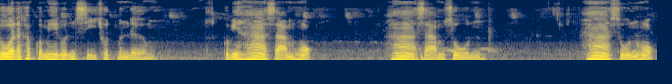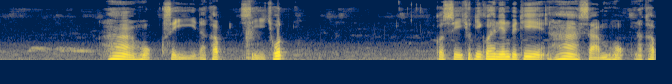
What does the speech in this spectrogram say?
ตัวนะครับก็มีลุ้นสี่ชุดเหมือนเดิม ก็มีห้าสามหกห้าสามศูนย์ห้าศูนย์หกห้าหกสี่นะครับสี่ชุด ก็สี่ชุดนี้ก็ให้เน้นไปที่ห้าสามหกนะครับ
